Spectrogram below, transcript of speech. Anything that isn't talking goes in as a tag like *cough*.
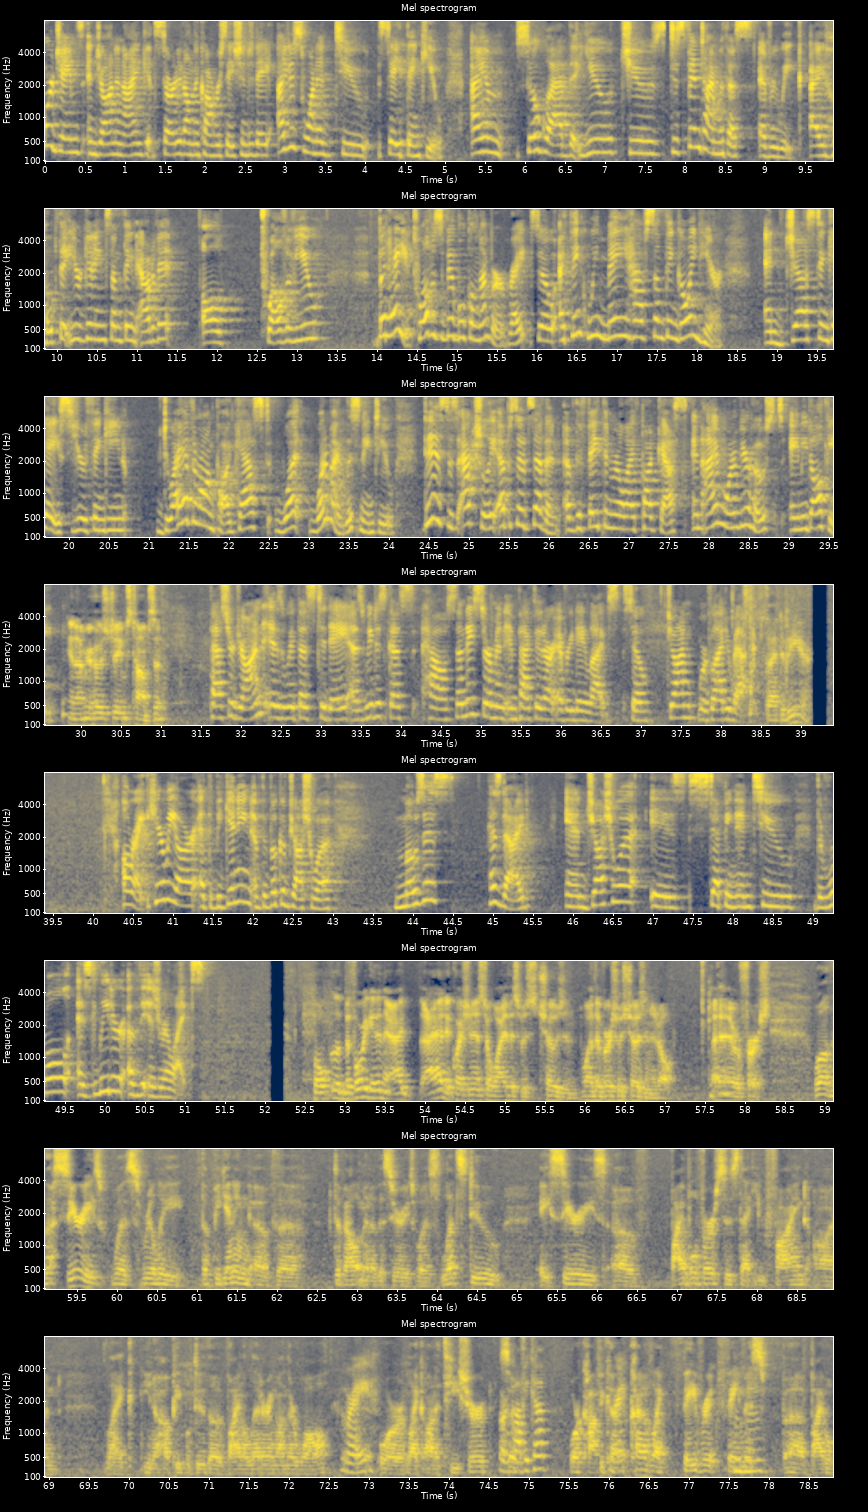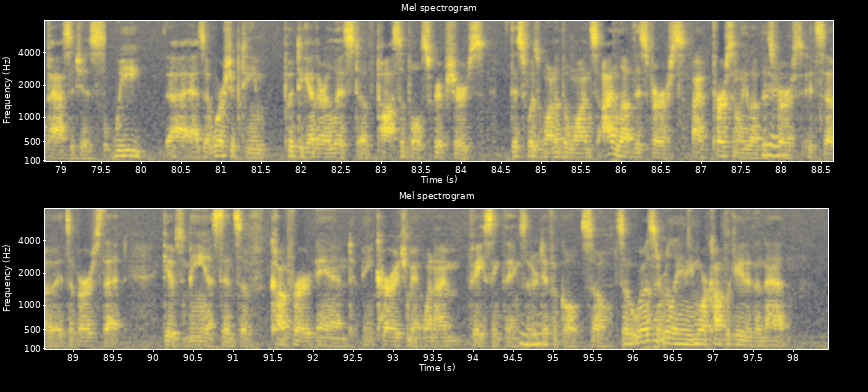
Before James and John and I get started on the conversation today, I just wanted to say thank you. I am so glad that you choose to spend time with us every week. I hope that you're getting something out of it, all 12 of you. But hey, 12 is a biblical number, right? So I think we may have something going here. And just in case you're thinking, do I have the wrong podcast? What what am I listening to? This is actually episode 7 of the Faith in Real Life podcast, and I'm one of your hosts, Amy Dalkey. And I'm your host, James Thompson. Pastor John is with us today as we discuss how Sunday's sermon impacted our everyday lives. So, John, we're glad you're back. Glad to be here. All right, here we are at the beginning of the book of Joshua. Moses has died, and Joshua is stepping into the role as leader of the Israelites. Well, before we get in there, I, I had a question as to why this was chosen, why the verse was chosen at all, uh, or first. Well, the series was really the beginning of the development of the series was let's do a series of Bible verses that you find on like you know how people do the vinyl lettering on their wall Right. or like on a t-shirt Or a coffee cup? Or coffee cup Right. kind of like favorite famous uh, bible passages. We uh, as a worship team put together a list of possible scriptures. This was one of the ones. I love this verse. I personally love this verse. It's a it's a verse that gives me a sense of comfort and encouragement when i'm facing things that are difficult. So so it wasn't really any more complicated than that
